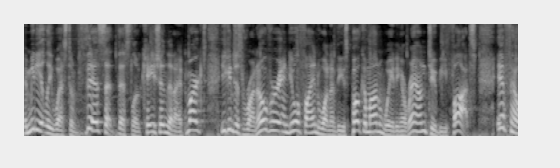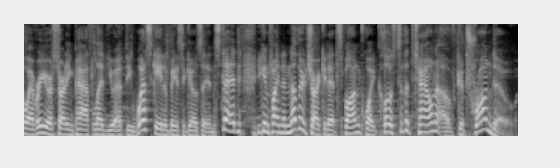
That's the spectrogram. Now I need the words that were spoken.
immediately west of this at this location that I've marked. You can just run over and you will find one of these Pokemon waiting around to be fought. If, however, your starting path led you at the west gate of Mesagoza instead, you can find another Charcadet spawn quite close to the town of Cortondo.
